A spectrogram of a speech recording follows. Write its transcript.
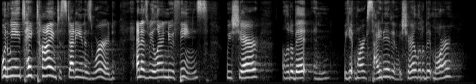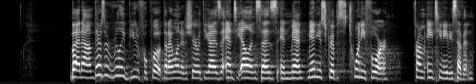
When we take time to study in His Word, and as we learn new things, we share a little bit and we get more excited and we share a little bit more. But um, there's a really beautiful quote that I wanted to share with you guys that Auntie Ellen says in Man- Manuscripts 24 from 1887.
